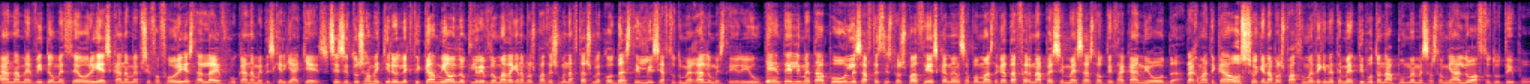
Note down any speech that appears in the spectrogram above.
Κάναμε βίντεο με θεωρίες, κάναμε ψηφοφορίες στα live που κάναμε τις Κυριακές. Συζητούσαμε κυριολεκτικά μια ολόκληρη εβδομάδα για να προσπαθήσουμε να φτάσουμε κοντά στη λύση αυτού του μεγάλου μυστηρίου. Και εν τέλει, μετά από όλες αυτές τις προσπάθειες, κανένας από εμάς δεν κατάφερε να πέσει μέσα στο τι θα κάνει ο Όντα. Πραγματικά, όσο και να προσπαθούμε, δεν γίνεται με τίποτα να μπούμε μέσα στο μυαλό αυτού του τύπου.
